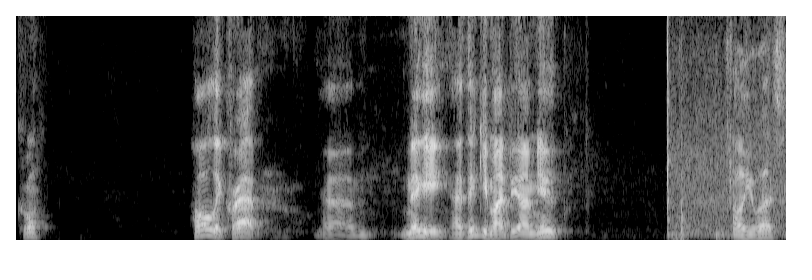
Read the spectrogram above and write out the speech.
Cool. Holy crap. Um, Miggy, I think you might be on mute. Oh, you was.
